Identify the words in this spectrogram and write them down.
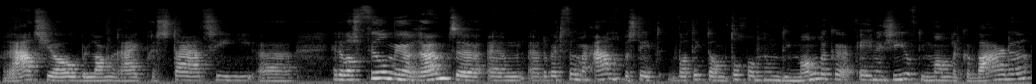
ratio belangrijk, prestatie. Uh, er was veel meer ruimte en uh, er werd veel meer aandacht besteed, wat ik dan toch wel noem die mannelijke energie of die mannelijke waarden.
